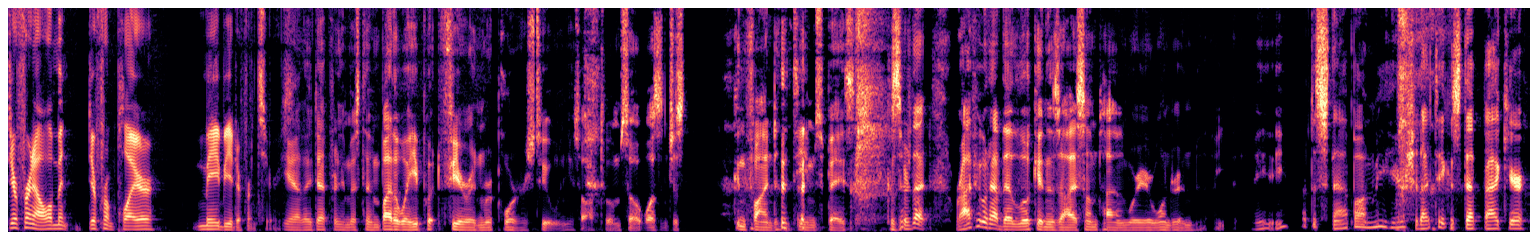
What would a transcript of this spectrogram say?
Different element, different player, maybe a different series. Yeah, they definitely missed him. By the way, he put fear in reporters too when you talked to him, so it wasn't just confined to the team space. Because there's that Raffi would have that look in his eye sometimes where you're wondering, "Are are you about to snap on me here? Should I take a step back here?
